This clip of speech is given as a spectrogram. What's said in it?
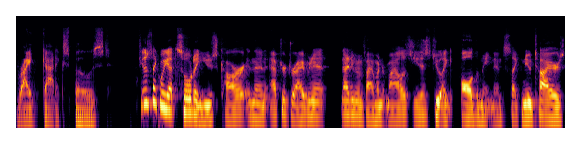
Reich got exposed. feels like we got sold a used car, and then after driving it, not even 500 miles, you just do like all the maintenance, like new tires,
